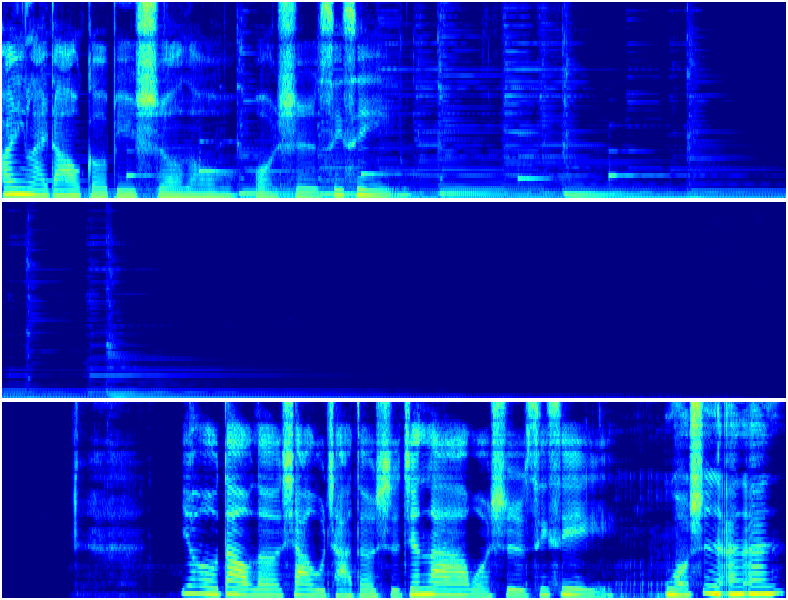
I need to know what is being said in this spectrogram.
欢迎来到隔壁十二楼，我是 CC。又到了下午茶的时间啦，我是 CC，我是安安。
